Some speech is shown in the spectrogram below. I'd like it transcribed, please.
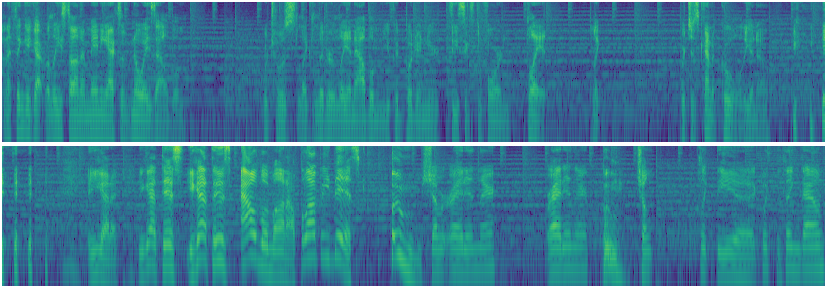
and I think it got released on a Maniacs of Noise album, which was like literally an album you could put in your C64 and play it, like, which is kind of cool, you know. you got to you got this, you got this album on a floppy disk. Boom, shove it right in there, right in there. Boom, chunk. Click the uh, click the thing down,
